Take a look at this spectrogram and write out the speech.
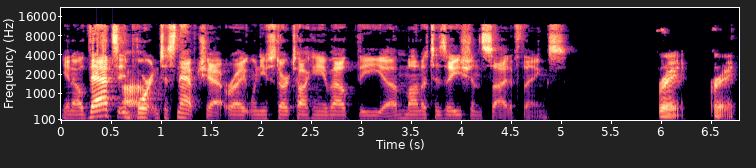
You know, that's uh, important uh, to Snapchat, right? When you start talking about the uh, monetization side of things. Right, right.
